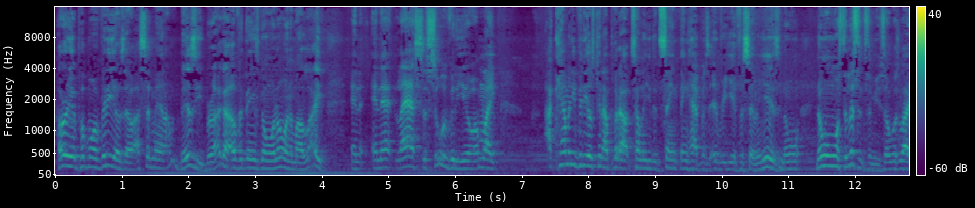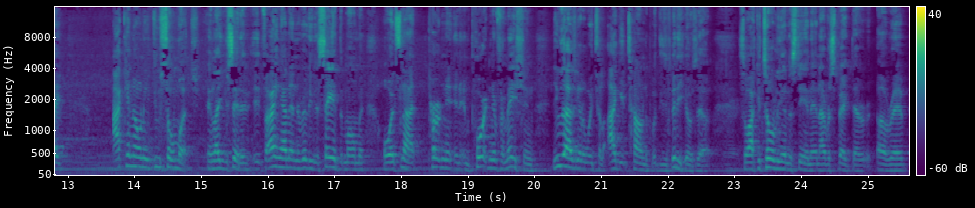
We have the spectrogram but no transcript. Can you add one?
Hurry up, put more videos out. I said, man, I'm busy, bro. I got other things going on in my life. And and that last Sosua video, I'm like, I, how many videos can I put out telling you the same thing happens every year for seven years? And no one, no one wants to listen to me. So it was like, I can only do so much. And like you said, if, if, I ain't got nothing really to say at the moment, or it's not pertinent and important information, you guys got to wait till I get time to put these videos out. So I can totally understand that, and I respect that, uh, Reb.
